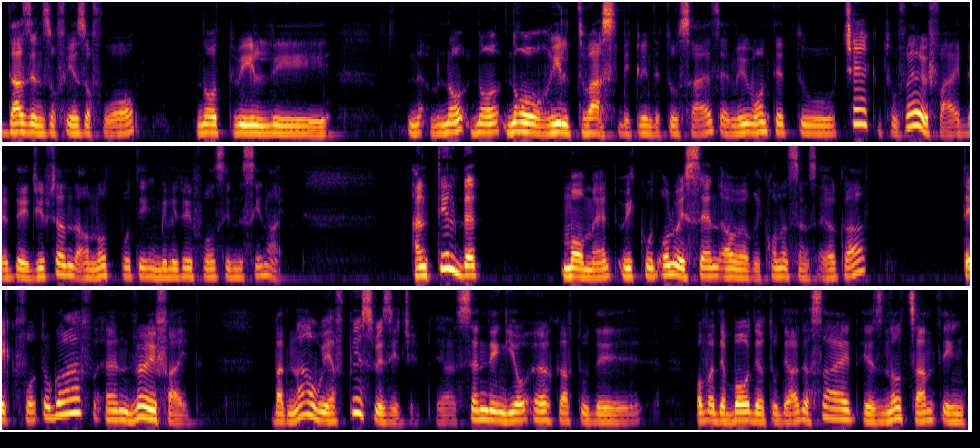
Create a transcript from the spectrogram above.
dozens of years of war, not really no, no, no real trust between the two sides, and we wanted to check to verify that the Egyptians are not putting military force in the Sinai. Until that moment, we could always send our reconnaissance aircraft, take photograph, and verify it. But now we have peace with Egypt. sending your aircraft to the over the border to the other side is not something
